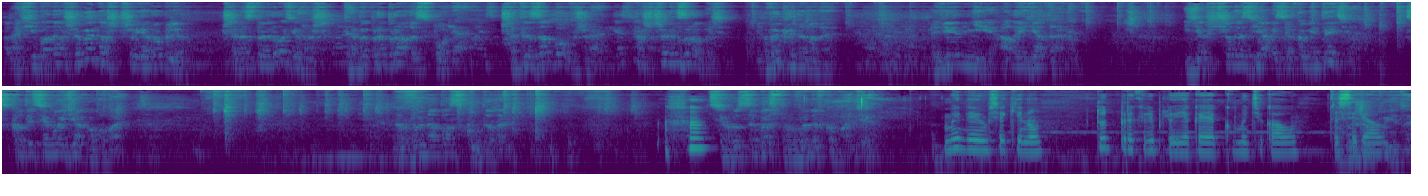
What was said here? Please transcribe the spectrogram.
А хіба не очевидно, що я роблю? Через той розіграш тебе прибрали з поля. Чи ти забув вже? А що він зробить? Викине мене. Він ні, але я так. Якщо не з'явиться в комітеті, скотиться моя голова. Ви напаскудили. Цього семестру ви не в команді. Ми дивимося кіно. Тут прикріплю, яке як кому цікаво. Це Ви серіал. жартуєте?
